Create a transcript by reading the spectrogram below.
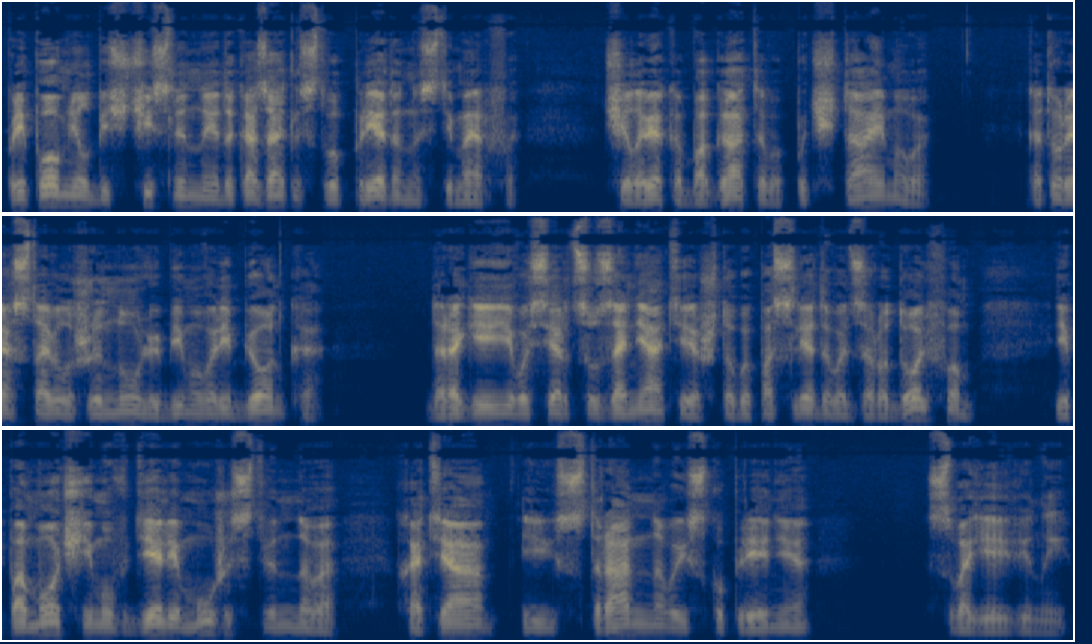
припомнил бесчисленные доказательства преданности Мерфа, человека богатого, почитаемого, который оставил жену, любимого ребенка, дорогие его сердцу занятия, чтобы последовать за Рудольфом и помочь ему в деле мужественного, хотя и странного искупления своей вины.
